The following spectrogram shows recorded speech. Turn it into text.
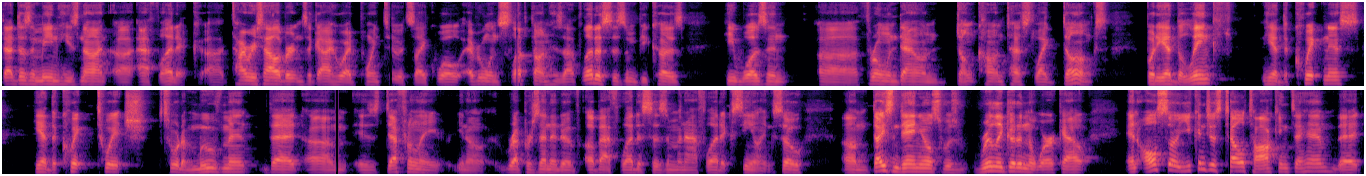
that doesn't mean he's not uh, athletic. Uh, Tyrese Halliburton's a guy who I'd point to. It's like, well, everyone slept on his athleticism because he wasn't uh, throwing down dunk contests like dunks, but he had the length, he had the quickness, he had the quick twitch sort of movement that um, is definitely you know representative of athleticism and athletic ceiling. So um, Dyson Daniels was really good in the workout, and also you can just tell talking to him that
